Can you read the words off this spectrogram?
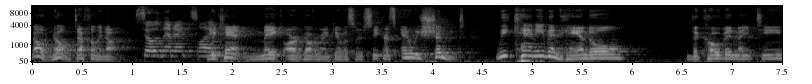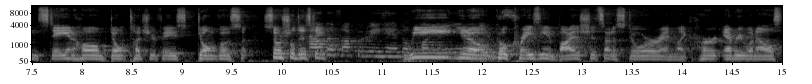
No, no, definitely not. So then it's like we can't make our government give us their secrets, and we shouldn't. We can't even handle the COVID 19, stay at home, don't touch your face, don't go so- social How distancing. the fuck would we handle? We, you know, go crazy and buy the shits out of store and like hurt everyone else.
